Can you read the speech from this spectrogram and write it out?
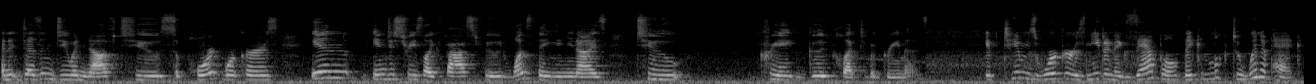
and it doesn't do enough to support workers in industries like fast food once they unionize to create good collective agreements. If Tim's workers need an example, they can look to Winnipeg.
